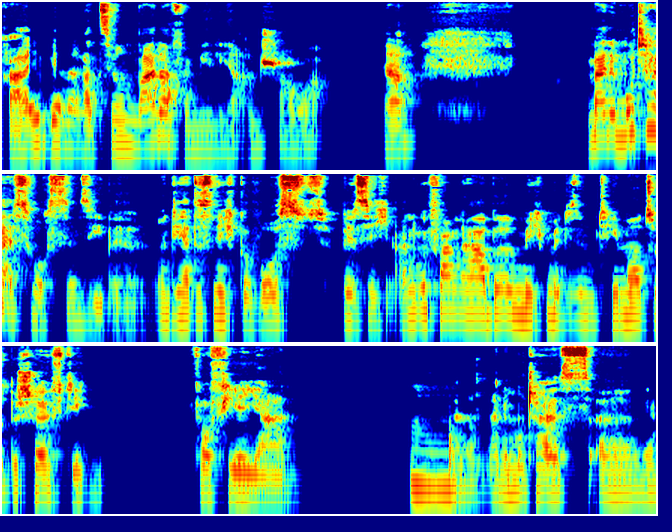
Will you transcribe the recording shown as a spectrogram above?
drei Generationen meiner Familie anschaue, ja, meine Mutter ist hochsensibel und die hat es nicht gewusst, bis ich angefangen habe, mich mit diesem Thema zu beschäftigen. Vor vier Jahren. Mhm. Meine Mutter ist, äh, ja,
